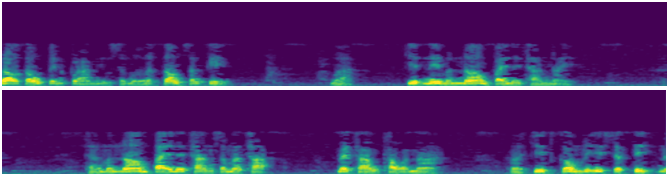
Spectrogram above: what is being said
เราต้องเป็นกลางอยู่เสมอ ต้องสังเกต ว่าจิตนี่มันน้อมไปในทางไหน ถ้ามันน้อมไปในทางสมถะ ในทางภาวนา จิตก็มีสติใน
